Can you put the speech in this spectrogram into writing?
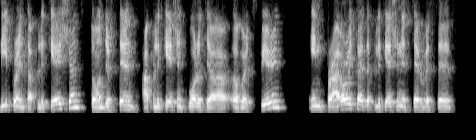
different applications to understand application quality over experience in prioritized application and services,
